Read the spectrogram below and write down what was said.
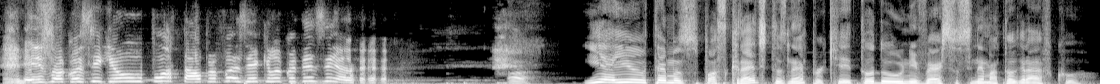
É Ele só conseguiu o portal para fazer aquilo acontecer. Ó, e aí temos pós-créditos, né? Porque todo o universo cinematográfico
